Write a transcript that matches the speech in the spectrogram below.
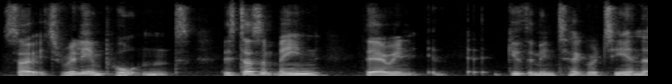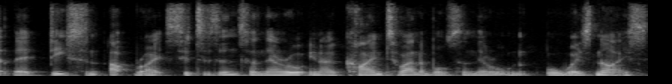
So it's really important. This doesn't mean they're in, give them integrity and that they're decent, upright citizens and they're all you know kind to animals and they're all, always nice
